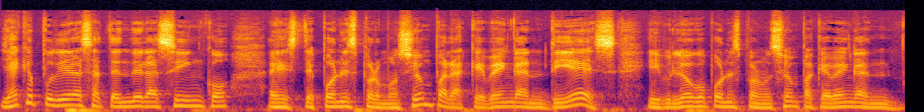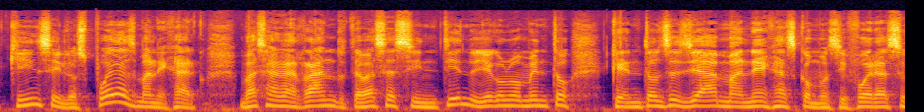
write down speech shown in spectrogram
Ya que pudieras atender a cinco, este, pones promoción para que vengan diez y luego pones promoción para que vengan quince y los puedas manejar. Vas agarrando, te vas sintiendo. Llega un momento que entonces ya manejas como si fueras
